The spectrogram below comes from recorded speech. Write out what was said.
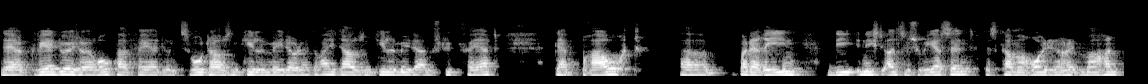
der quer durch Europa fährt und 2000 Kilometer oder 3000 Kilometer am Stück fährt, der braucht äh, Batterien, die nicht allzu schwer sind. Das kann man heute noch nicht machen.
